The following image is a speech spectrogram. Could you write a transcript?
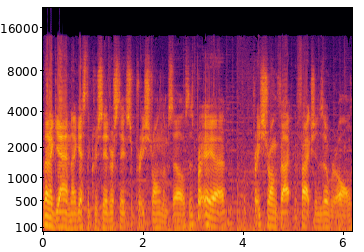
Then again, I guess the Crusader states are pretty strong themselves. It's pretty, uh, pretty strong fa factions overall.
